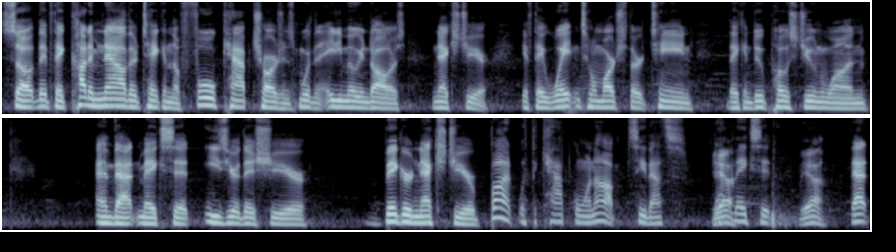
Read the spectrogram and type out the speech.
So if they cut him now, they're taking the full cap charge, and it's more than $80 million next year. If they wait until March 13, they can do post June 1 and that makes it easier this year, bigger next year. But with the cap going up, see that's that Yeah. makes it Yeah. That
